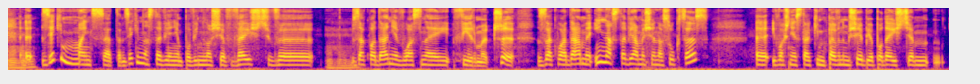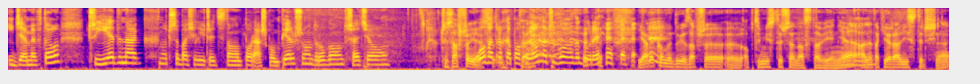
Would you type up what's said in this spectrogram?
Mhm. E, z jakim mindsetem, z jakim nastawieniem powinno się wejść w mhm. zakładanie własnej firmy? Czy zakładamy i nastawiamy się na sukces, i właśnie z takim pewnym siebie podejściem idziemy w to, czy jednak no, trzeba się liczyć z tą porażką pierwszą, drugą, trzecią? Czy zawsze jest? Głowa trochę pochylona, tak. czy głowa do góry? Ja rekomenduję zawsze e, optymistyczne nastawienie, mm. ale takie realistyczne.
